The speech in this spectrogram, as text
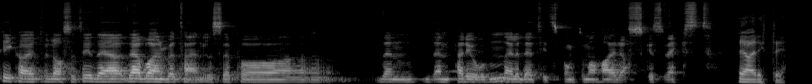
peak height velocity det er, det er, bare en betegnelse på eh, den, den, perioden eller det tidspunktet man har raskest vekst. Ja, riktig.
